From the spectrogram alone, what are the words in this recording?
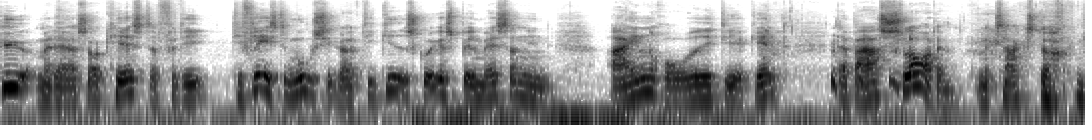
hyr med deres orkester, fordi de fleste musikere, de gider sgu ikke at spille med sådan en egenrådig dirigent, der bare slår dem med takstokken,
